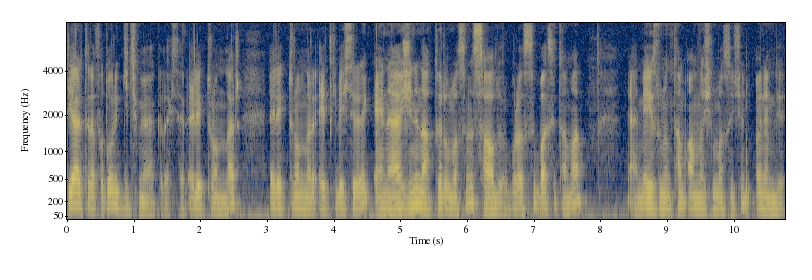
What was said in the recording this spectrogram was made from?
diğer tarafa doğru gitmiyor arkadaşlar. Elektronlar elektronları etkileştirerek enerjinin aktarılmasını sağlıyor. Burası basit ama yani mevzunun tam anlaşılması için önemli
